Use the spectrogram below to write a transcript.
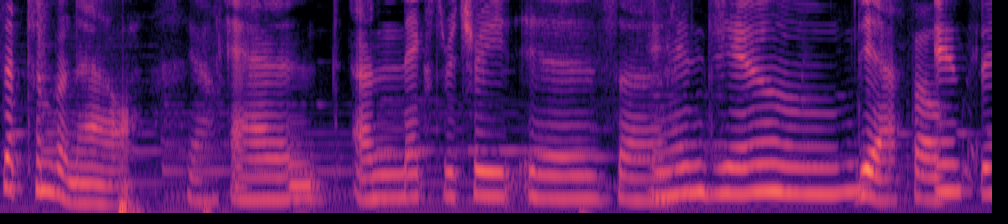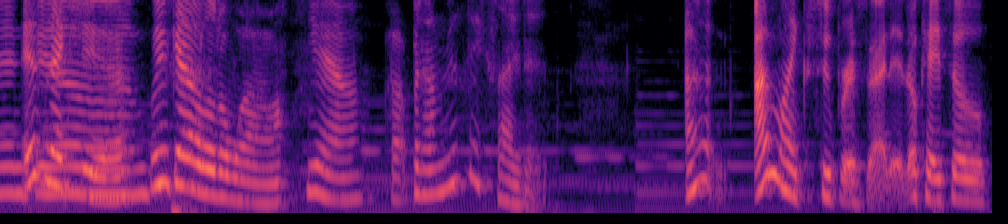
September now. Yeah. And our next retreat is uh, In June. yeah, so It's in it's next year. We've got a little while, Yeah. uh, but I'm really excited. I, I'm like super excited. Okay, so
